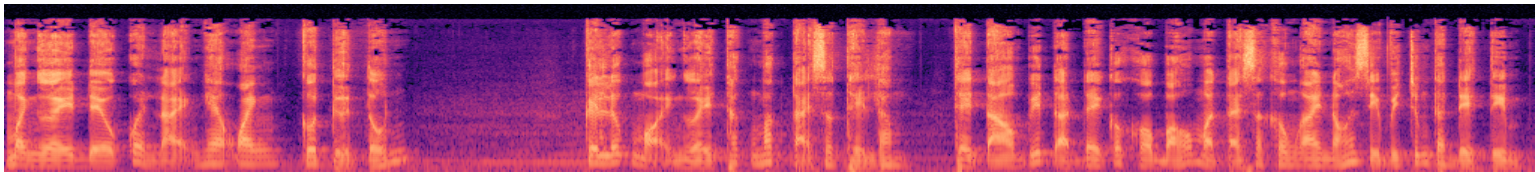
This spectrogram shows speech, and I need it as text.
Mọi người đều quay lại nghe oanh, Cô tử tốn. Cái lúc mọi người thắc mắc tại sao thầy Lâm Thầy Tào biết ở đây có kho báu Mà tại sao không ai nói gì với chúng ta để tìm?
